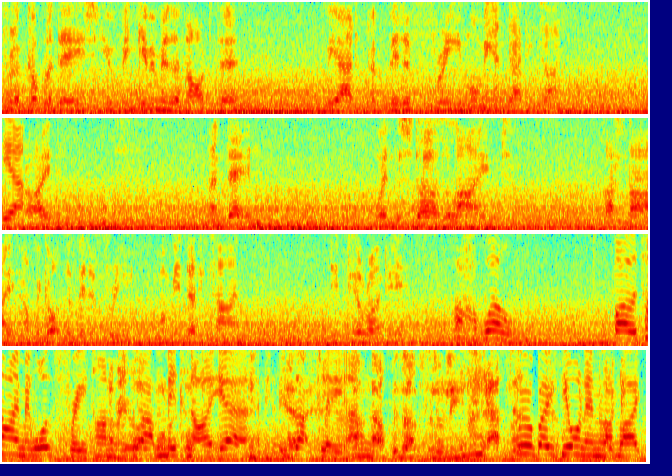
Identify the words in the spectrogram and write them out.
for a couple of days, you've been giving me the nod that we had a bit of free mummy and daddy time, Yeah. right? And then, when the stars aligned last night, and we got the bit of free mummy and daddy time, didn't feel right, did it? Oh, well, by the time it was free time, I mean, it was like about midnight. Yeah, Yeah. exactly. And I was absolutely shattered. we were both yawning, and I'm like,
